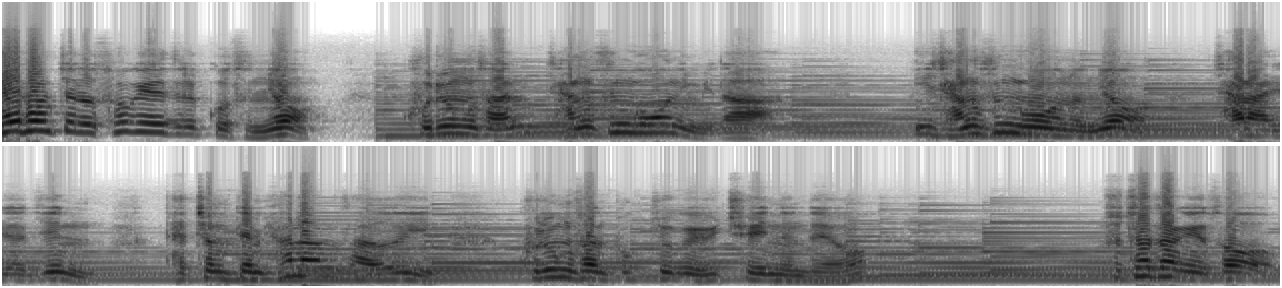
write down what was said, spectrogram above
세 번째로 소개해 드릴 곳은요 구룡산 장승공원입니다. 이 장승공원은요 잘 알려진 대청댐 현암사의 구룡산 북쪽에 위치해 있는데요. 주차장에서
